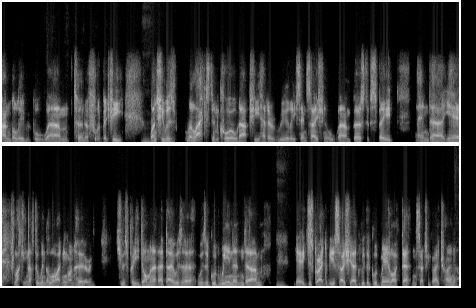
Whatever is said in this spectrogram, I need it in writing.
unbelievable um, turn of foot. But she, mm. once she was relaxed and coiled up, she had a really sensational um, burst of speed. And uh, yeah, lucky enough to win the Lightning on her, and she was pretty dominant that day. It was a was a good win, and um, mm. yeah, just great to be associated with a good mare like that and such a great trainer.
